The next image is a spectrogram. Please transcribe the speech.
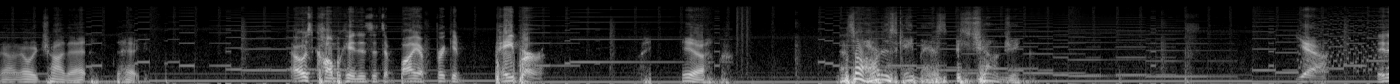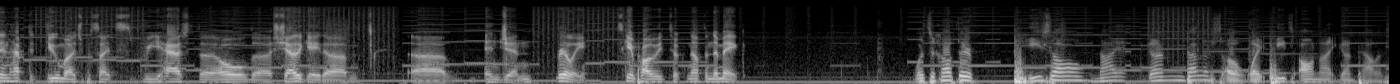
I already tried that. The heck. How is complicated is it to buy a freaking paper? Yeah. That's how hard this game is. It's challenging. Yeah. They didn't have to do much besides rehash the old uh, Shadowgate um, uh, engine. Really. This game probably took nothing to make. What's it called there? Pete's All Night Gun Palace? Oh, wait. Pete's All Night Gun Palace.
